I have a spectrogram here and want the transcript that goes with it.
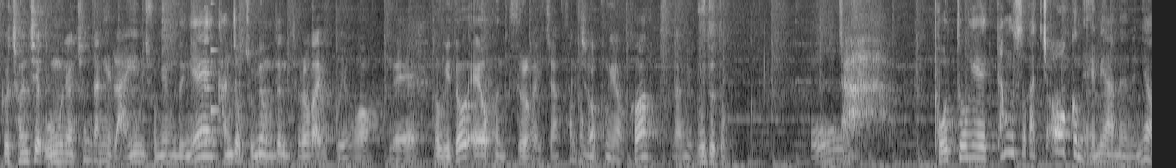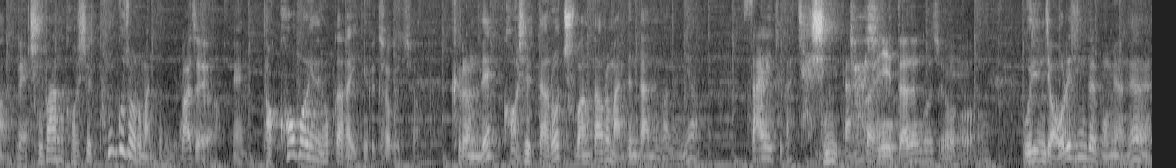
그 전체 우문형 천장에 라인 조명 등에 간접 조명 등 들어가 있고요. 네. 여기도 에어컨 들어가 있죠. 삼성 그쵸. 무풍 에어컨, 그다음에 무드등. 오. 자, 보통의 평수가 조금 애매하면은요. 네. 주방 거실 통구조로 만듭니다. 맞아요. 네, 더 커 보이는 효과가 있겠죠. 그쵸, 그쵸. 그런데 거실 따로 주방 따로 만든다는 거는요. 사이즈가 자신 있다는 자신 거예요. 있다는 거죠. 네. 우리 이제 어르신들 보면은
